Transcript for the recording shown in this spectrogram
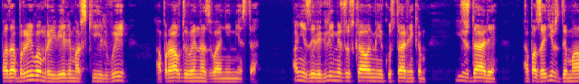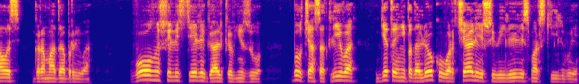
под обрывом ревели морские львы, оправдывая название места. Они залегли между скалами и кустарником и ждали, а позади вздымалась громада обрыва. Волны шелестели галькой внизу. Был час отлива, где-то неподалеку ворчали и шевелились морские львы.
